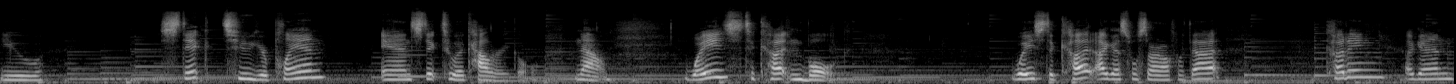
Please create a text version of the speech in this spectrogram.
you stick to your plan and stick to a calorie goal. Now, ways to cut in bulk. Ways to cut, I guess we'll start off with that cutting again,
